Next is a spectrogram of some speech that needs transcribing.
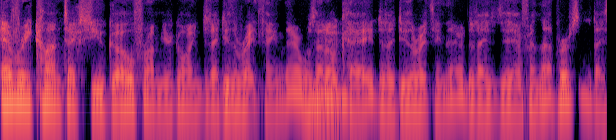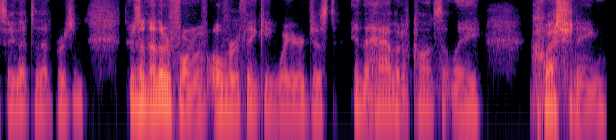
every context you go from you're going did i do the right thing there was that mm-hmm. okay did i do the right thing there did i did i offend that person did i say that to that person there's another form of overthinking where you're just in the habit of constantly questioning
